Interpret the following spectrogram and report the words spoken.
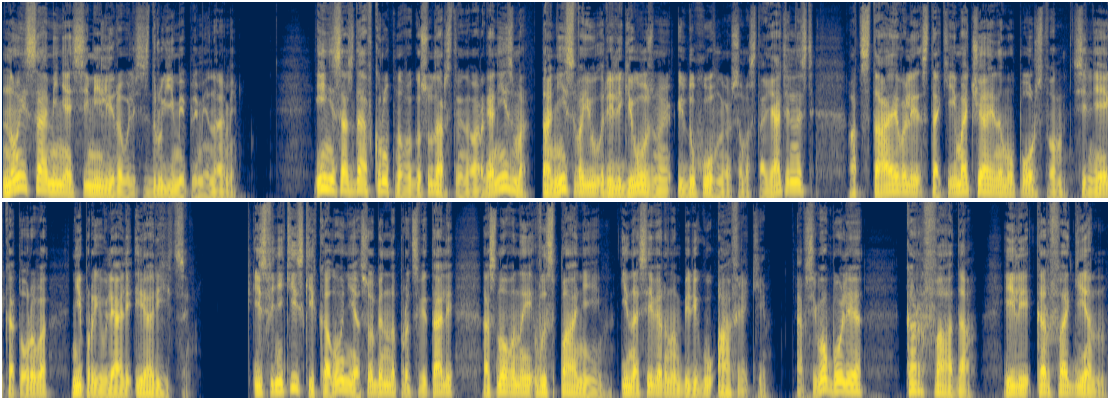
но и сами не ассимилировались с другими племенами. И не создав крупного государственного организма, они свою религиозную и духовную самостоятельность отстаивали с таким отчаянным упорством, сильнее которого не проявляли и арийцы. Из финикийских колоний особенно процветали основанные в Испании и на северном берегу Африки, а всего более Карфада или Карфаген,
